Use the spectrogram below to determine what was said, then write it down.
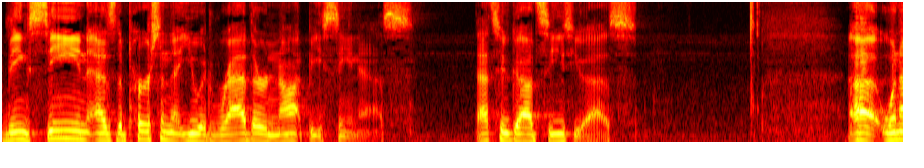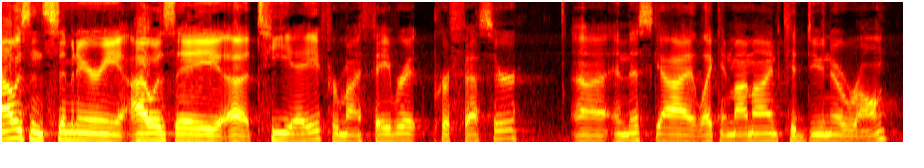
Being seen as the person that you would rather not be seen as. That's who God sees you as. Uh, when I was in seminary, I was a uh, TA for my favorite professor uh, and this guy, like in my mind, could do no wrong.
